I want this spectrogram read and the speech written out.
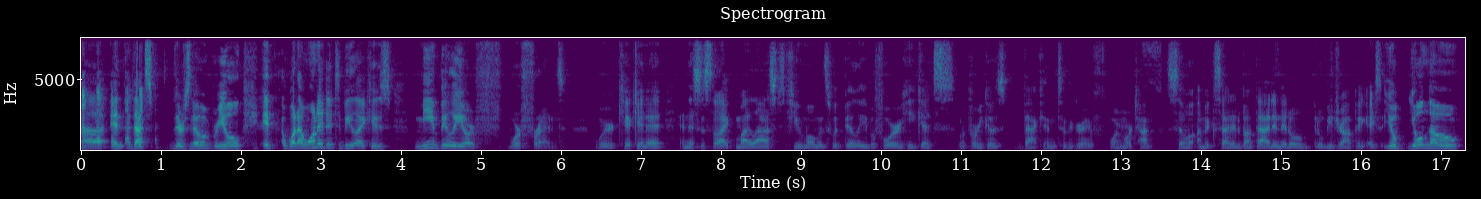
uh, and that's there's no real it what i wanted it to be like is me and billy are f- we're friends we're kicking it and this is like my last few moments with billy before he gets before he goes back into the grave one more time so i'm excited about that and it'll it'll be dropping ASAP. you'll you'll know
